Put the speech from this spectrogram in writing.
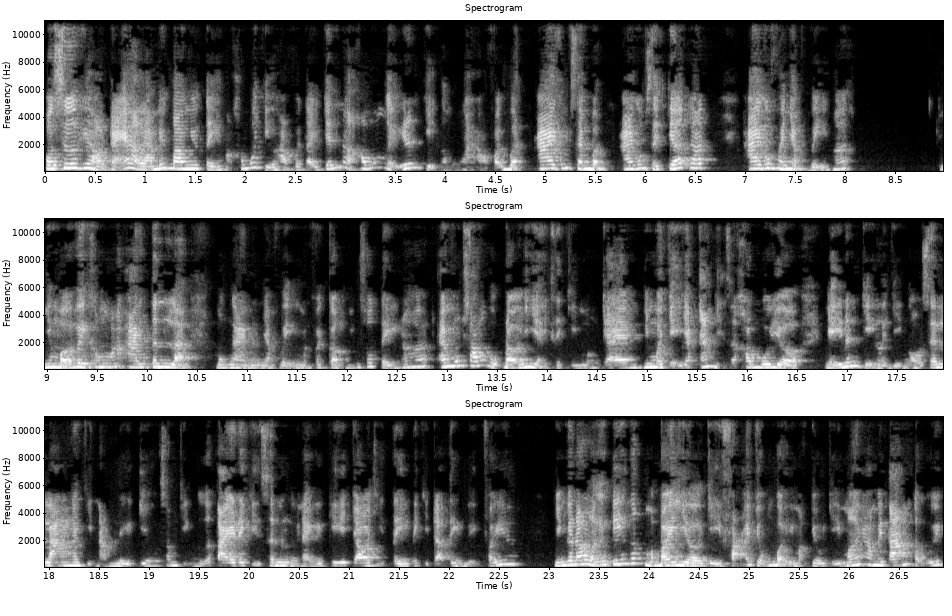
Hồi xưa khi họ trẻ, họ làm biết bao nhiêu tiền, họ không có chịu học về tài chính, họ không có nghĩ đến chuyện là một ngày họ phải bệnh. Ai cũng sẽ bệnh, ai cũng sẽ chết hết, ai cũng phải nhập viện hết nhưng bởi vì không có ai tin là một ngày mình nhập viện mình phải cần những số tiền đó hết. Em muốn sống cuộc đời như vậy thì chị mừng cho em. Nhưng mà chị chắc chắn chị sẽ không bao giờ nghĩ đến chuyện là chị ngồi xe lăn hay chị nằm liệt giường xong chị ngửa tay ra chị xin người này người kia cho chị tiền để chị trả tiền viện phí những cái đó là cái kiến thức mà bây giờ chị phải chuẩn bị, mặc dù chị mới 28 tuổi,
